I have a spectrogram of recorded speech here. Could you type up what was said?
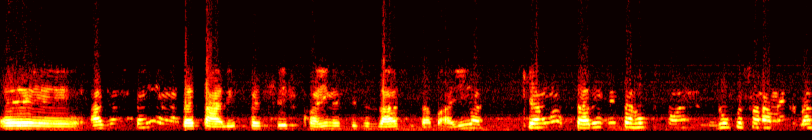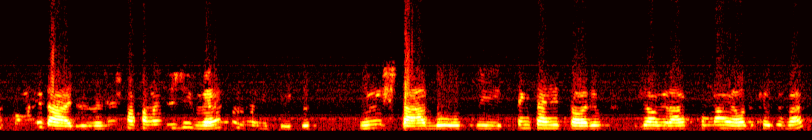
É, a gente tem um detalhe específico aí nesse desastre da Bahia, que é uma série de interrupções do funcionamento das comunidades. A gente está falando de diversos municípios em um estado que tem território geográfico maior do que diversos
